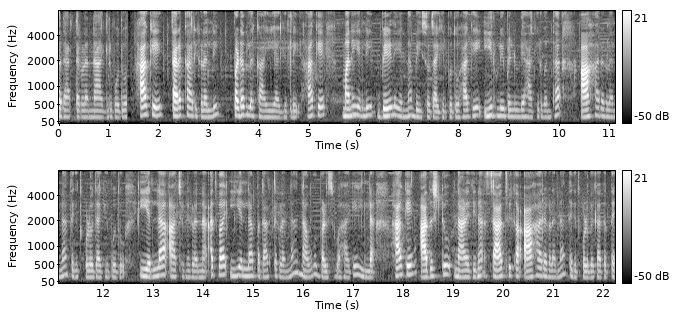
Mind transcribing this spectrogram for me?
ಪದಾರ್ಥಗಳನ್ನಾಗಿರ್ಬೋದು, ಹಾಗೆ ತರಕಾರಿಗಳಲ್ಲಿ ಪಡವಲಕಾಯಿಯಾಗಿರಲಿ, ಹಾಗೆ ಮನೆಯಲ್ಲಿ ಬೇಳೆಯನ್ನು ಬೇಯಿಸೋದಾಗಿರ್ಬೋದು, ಹಾಗೆ ಈರುಳ್ಳಿ, ಬೆಳ್ಳುಳ್ಳಿ ಹಾಕಿರುವಂಥ ಆಹಾರಗಳನ್ನು ತೆಗೆದುಕೊಳ್ಳೋದಾಗಿರ್ಬೋದು. ಈ ಎಲ್ಲ ಆಚರಣೆಗಳನ್ನು ಅಥವಾ ಈ ಎಲ್ಲ ಪದಾರ್ಥಗಳನ್ನು ನಾವು ಬಳಸುವ ಹಾಗೆ ಇಲ್ಲ. ಹಾಗೆ ಆದಷ್ಟು ನಾಳೆ ದಿನ ಸಾತ್ವಿಕ ಆಹಾರಗಳನ್ನು ತೆಗೆದುಕೊಳ್ಬೇಕಾಗತ್ತೆ.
